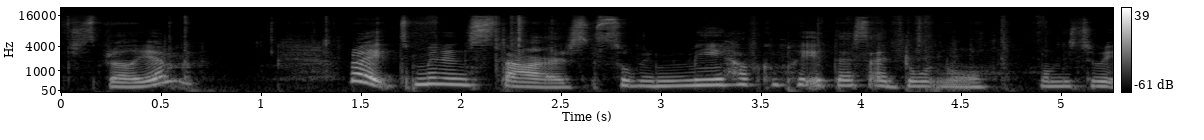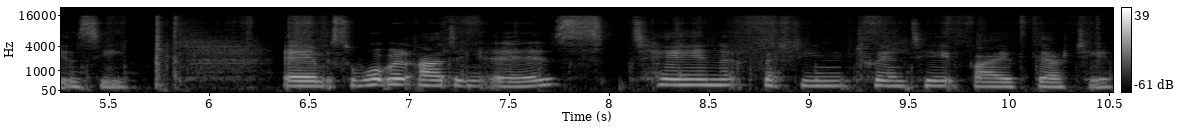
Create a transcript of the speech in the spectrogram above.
which is brilliant. Right, Moon and Stars. So we may have completed this. I don't know. We'll need to wait and see. Um, so what we're adding is 10, 15, 25, 30.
